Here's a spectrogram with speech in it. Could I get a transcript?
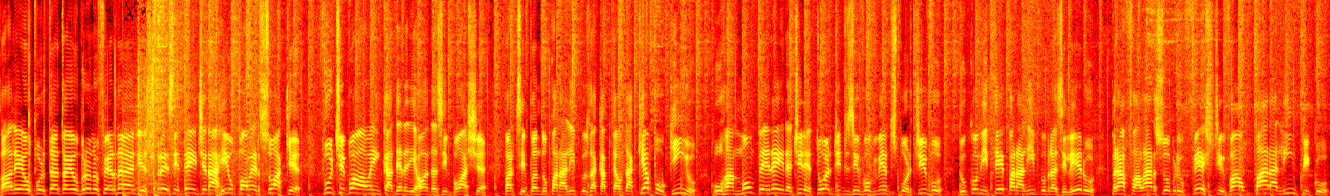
Valeu, portanto, aí o Bruno Fernandes, presidente da Rio Power Soccer. Futebol em cadeira de rodas e bocha, participando do Paralímpicos da capital. Daqui a pouquinho, o Ramon Pereira, diretor de desenvolvimento esportivo do Comitê Paralímpico Brasileiro, para falar sobre o Festival Paralímpico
